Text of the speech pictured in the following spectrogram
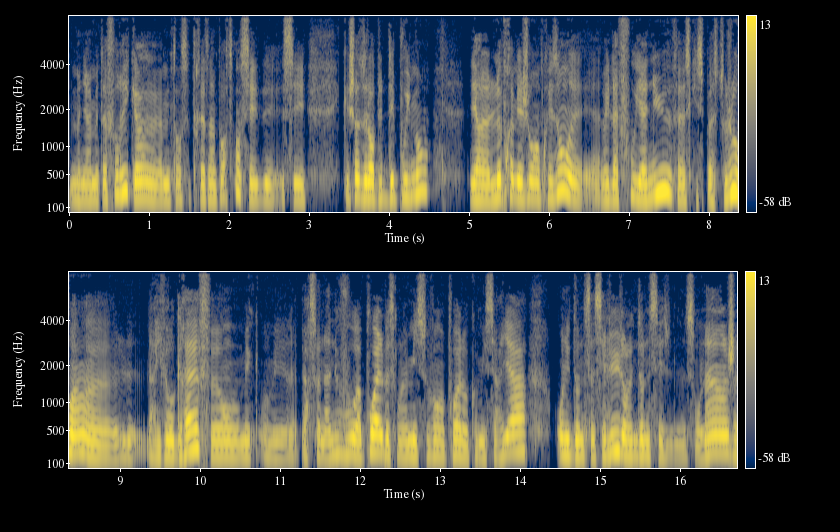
manière métaphorique, hein, en même temps c'est très important, c'est quelque chose de l'ordre du dépouillement. Le premier jour en prison, euh, avec la fouille à nu, ce qui se passe toujours, hein, euh, l'arrivée au greffe, on met, la personne à nouveau à poil, parce qu'on l'a mis souvent à poil au commissariat, on lui donne sa cellule, on lui donne son linge,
